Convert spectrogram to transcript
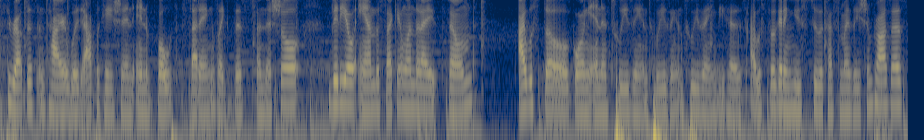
throughout this entire wig application in both settings, like this initial video and the second one that I filmed, I was still going in and tweezing and tweezing and tweezing because I was still getting used to the customization process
